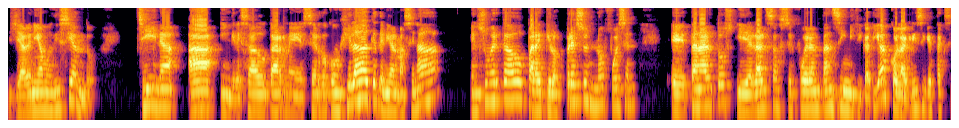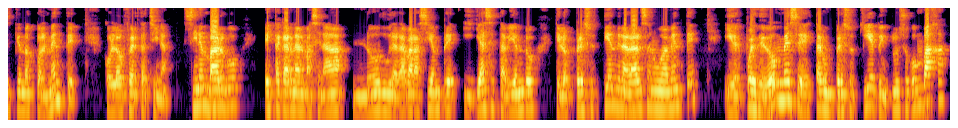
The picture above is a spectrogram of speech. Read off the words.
Ya veníamos diciendo, China ha ingresado carne de cerdo congelada que tenía almacenada en su mercado para que los precios no fuesen eh, tan altos y el alza se fueran tan significativas con la crisis que está existiendo actualmente con la oferta china. Sin embargo, esta carne almacenada no durará para siempre y ya se está viendo que los precios tienden al alza nuevamente y después de dos meses de estar un precio quieto, incluso con baja,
